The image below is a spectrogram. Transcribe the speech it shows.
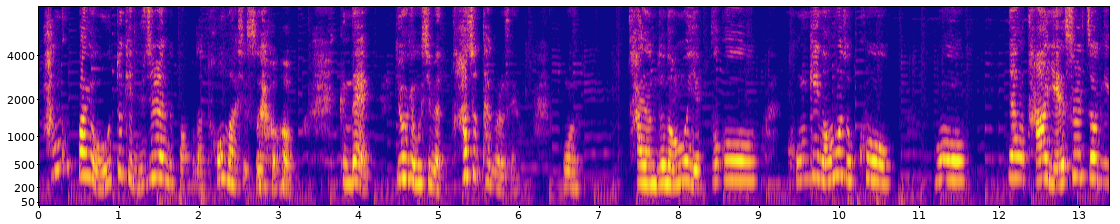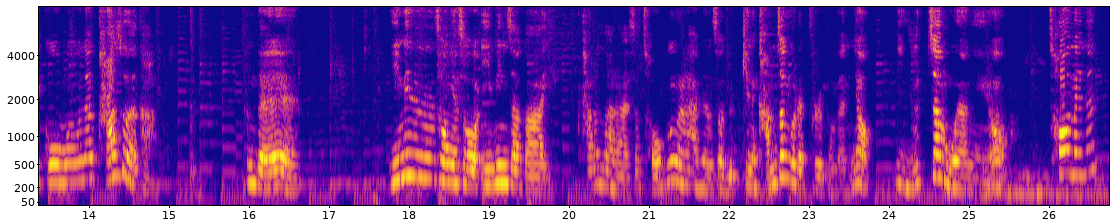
한국 빵이 어떻게 뉴질랜드 빵보다 더 맛있어요. 근데 여기 오시면 다 좋다 그러세요. 뭐 자연도 너무 예쁘고 공기 너무 좋고 뭐 그냥 다 예술적이고 뭐 그냥 다 좋아요 다. 근데 이민성에서 이민자가 다른 나라에서 적응을 하면서 느끼는 감정 그래프를 보면요. 이 U자 모양이에요. 처음에는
